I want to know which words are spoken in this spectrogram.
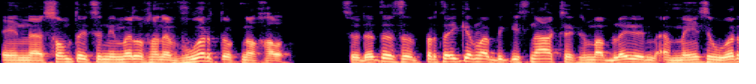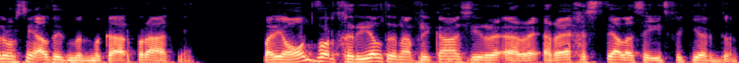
en uh, soms in die middel van 'n woord ook nogal. So dit is partykeer maar bietjie snaaks, ek is maar bly mense hoor ons nie altyd met mekaar praat nie. Maar die hond word gereeld in Afrikaans hier reggestel as hy iets verkeerd doen.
